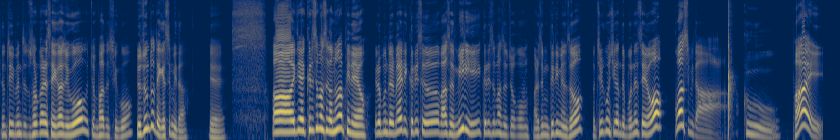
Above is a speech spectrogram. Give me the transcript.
전투 이벤트도 솔가레스 해가지고 좀 받으시고. 요 정도 되겠습니다. 예 어, 이제 크리스마스가 눈앞이네요. 여러분들 메리 크리스마스 미리 크리스마스 조금 말씀드리면서 즐거운 시간들 보내세요. 고맙습니다. 굿바이.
